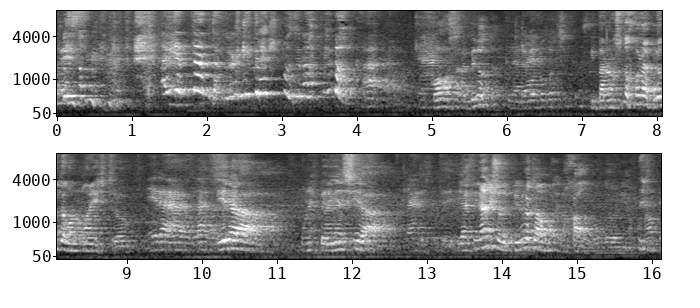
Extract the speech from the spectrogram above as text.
había tantas flores que trajimos unas flores. Jugamos a la pelota. Claro, había pocos chicos. Y para nosotros jugar a la pelota con un maestro Era, claro. era una experiencia. Claro. este, y al final ellos primero estaban muy enojados cuando veníamos, ¿no?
